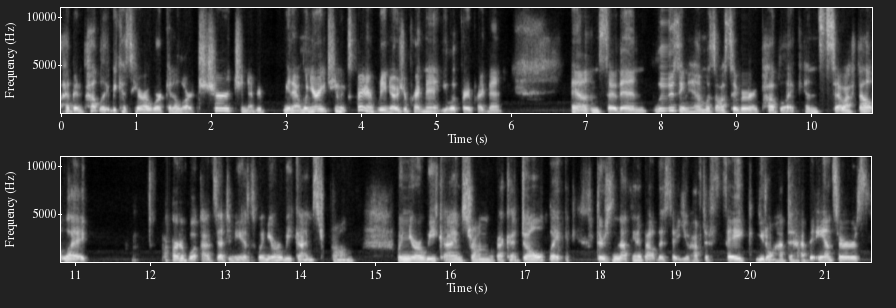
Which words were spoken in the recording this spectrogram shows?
had been public because here I work in a large church, and every you know when you're 18 weeks pregnant, everybody knows you're pregnant. You look very pregnant. And so then losing him was also very public. And so I felt like part of what God said to me is when you're weak, I'm strong. When you're weak, I am strong, Rebecca. Don't like, there's nothing about this that you have to fake. You don't have to have the answers.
